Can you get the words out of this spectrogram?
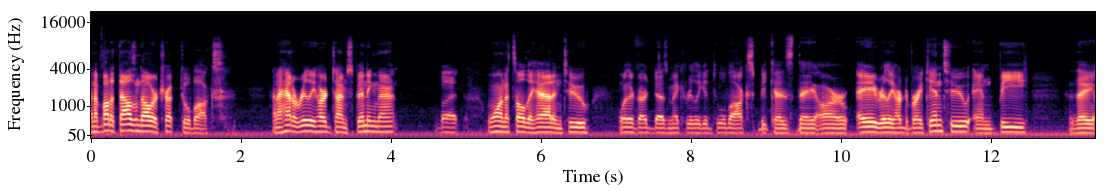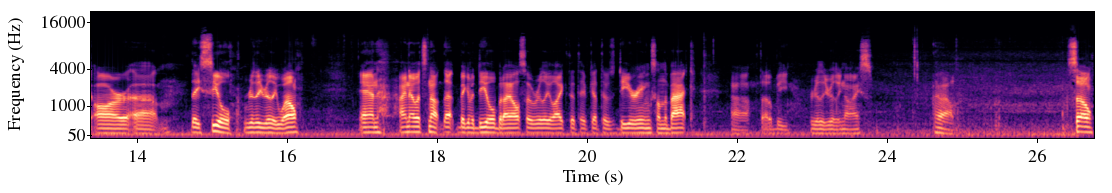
and I bought a thousand dollar truck toolbox. And I had a really hard time spending that, but one, it's all they had, and two, WeatherGuard does make a really good toolbox because they are A, really hard to break into, and B, they are, um, they seal really, really well. And I know it's not that big of a deal, but I also really like that they've got those D-rings on the back. Uh, that'll be really, really nice. Um, so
